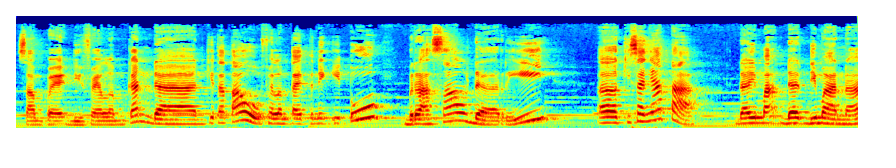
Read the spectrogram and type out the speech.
sampai difilmkan dan kita tahu film Titanic itu berasal dari uh, kisah nyata, dari ma di mana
